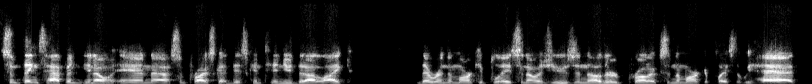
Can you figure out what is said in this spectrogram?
some things happened, you know, and uh, some products got discontinued that I liked that were in the marketplace, and I was using other products in the marketplace that we had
